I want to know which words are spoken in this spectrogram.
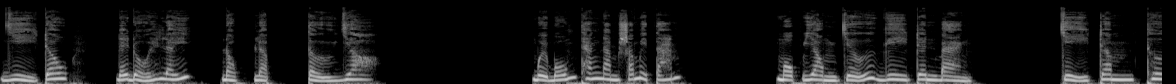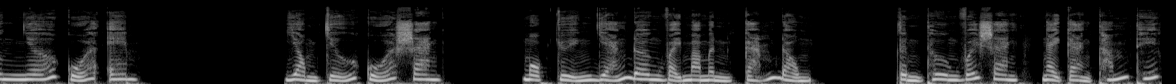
gì đâu để đổi lấy độc lập tự do. 14 tháng 5 68 Một dòng chữ ghi trên bàn Chị Trâm thương nhớ của em. Dòng chữ của Sang. Một chuyện giản đơn vậy mà mình cảm động. Tình thương với Sang ngày càng thấm thiết.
